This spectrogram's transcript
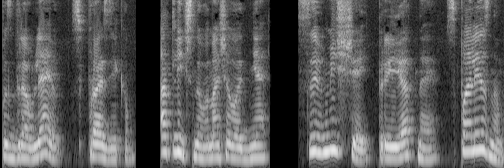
Поздравляю с праздником! Отличного начала дня! Совмещай приятное с полезным!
